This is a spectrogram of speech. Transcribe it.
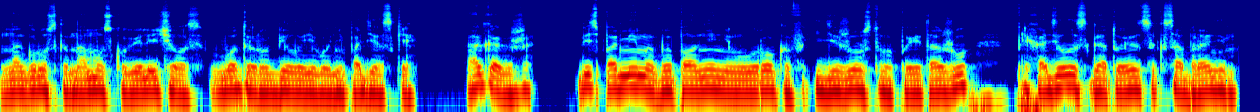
Нагрузка на мозг увеличилась, вот и рубила его не по-детски. А как же? Ведь помимо выполнения уроков и дежурства по этажу, приходилось готовиться к собраниям,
